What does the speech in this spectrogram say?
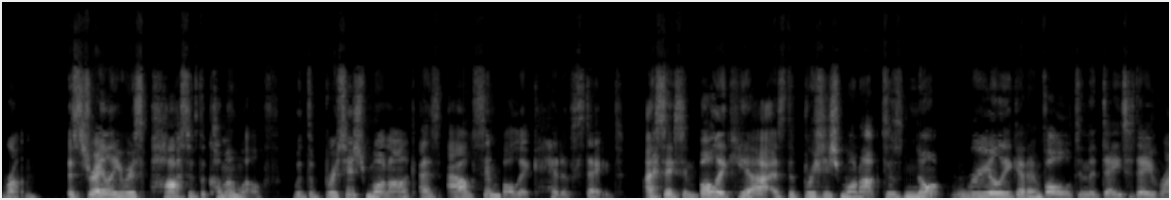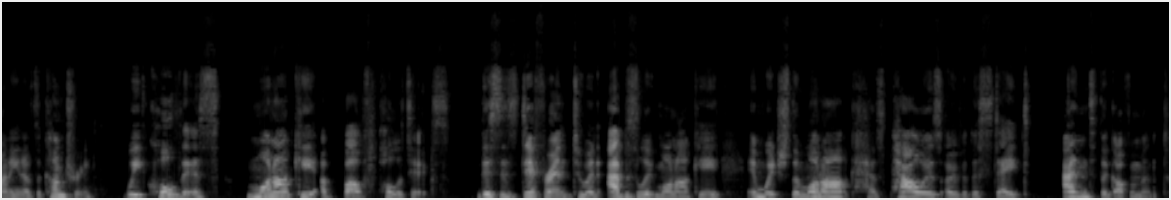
run. Australia is part of the Commonwealth, with the British monarch as our symbolic head of state. I say symbolic here as the British monarch does not really get involved in the day to day running of the country. We call this monarchy above politics. This is different to an absolute monarchy in which the monarch has powers over the state and the government.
